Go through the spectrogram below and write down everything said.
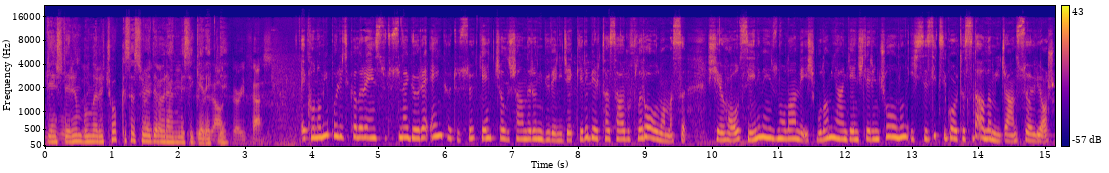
Gençlerin bunları çok kısa sürede öğrenmesi gerekli. Ekonomi Politikaları Enstitüsü'ne göre en kötüsü genç çalışanların güvenecekleri bir tasarrufları olmaması. Shearholz yeni mezun olan ve iş bulamayan gençlerin çoğunun işsizlik sigortası da alamayacağını söylüyor.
